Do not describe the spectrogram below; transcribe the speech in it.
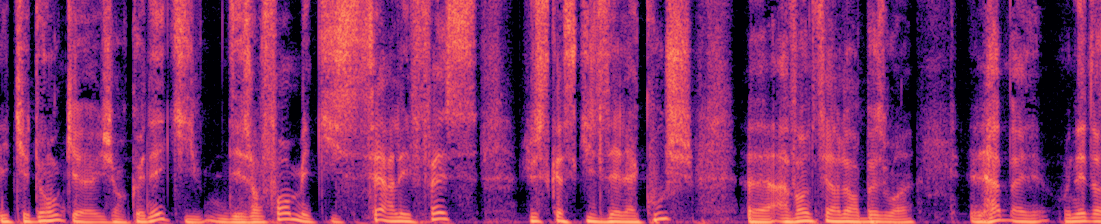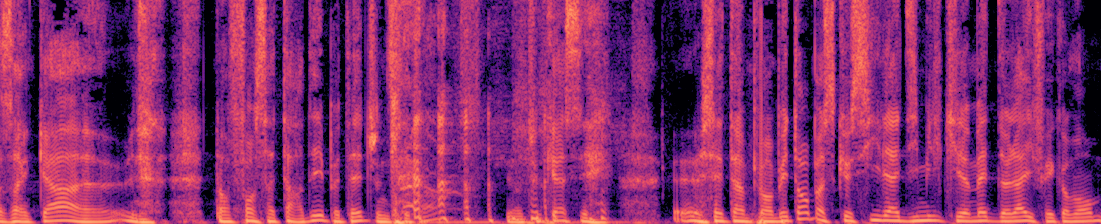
Et que donc, euh, j'en connais qui, des enfants, mais qui serrent les fesses jusqu'à ce qu'ils aient la couche euh, avant de faire leurs besoins. Et là, ben, on est dans un cas euh, d'enfance attardée, peut-être, je ne sais pas. Mais en tout cas, c'est euh, c'est un peu embêtant parce que s'il est à 10 000 km de là, il fait comment?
